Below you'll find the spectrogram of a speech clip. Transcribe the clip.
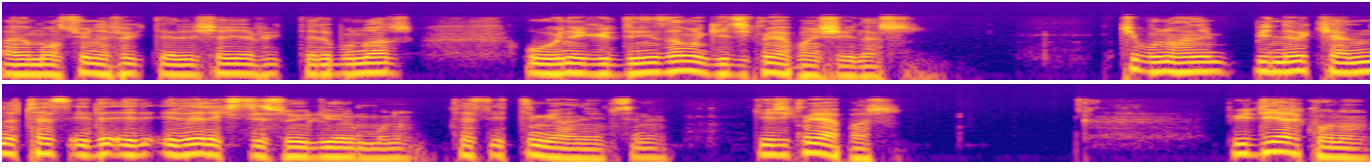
Animasyon efektleri, şey efektleri bunlar oyuna girdiğiniz zaman gecikme yapan şeyler. Ki bunu hani bir nevi kendimde test ede ede ederek size söylüyorum bunu. Test ettim yani hepsini. Gecikme yapar. Bir diğer konu.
